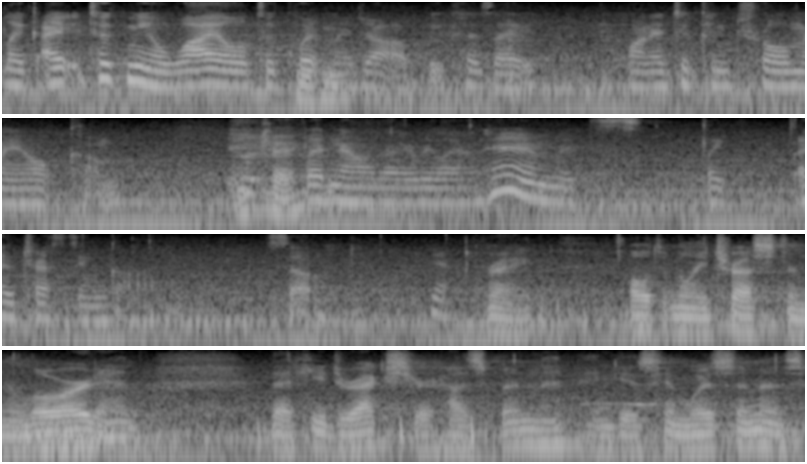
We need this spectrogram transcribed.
like I, it took me a while to quit my mm-hmm. job because I wanted to control my outcome. Okay. But now that I rely on him, it's like I trust in God. So, yeah. Right. Ultimately, trust in the Lord and that He directs your husband and gives him wisdom, as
